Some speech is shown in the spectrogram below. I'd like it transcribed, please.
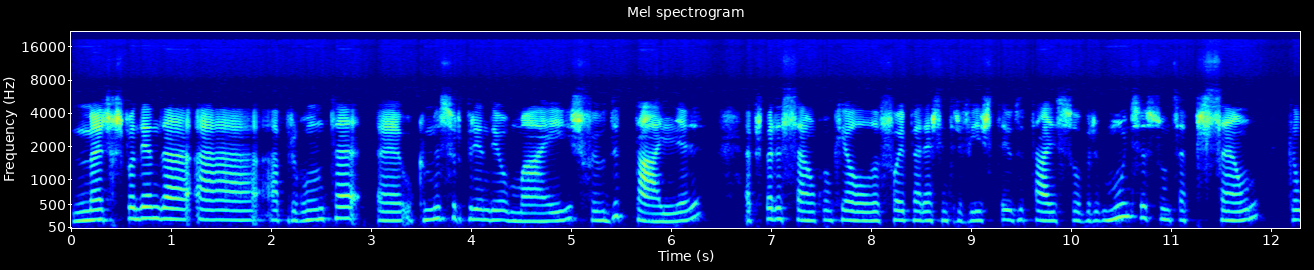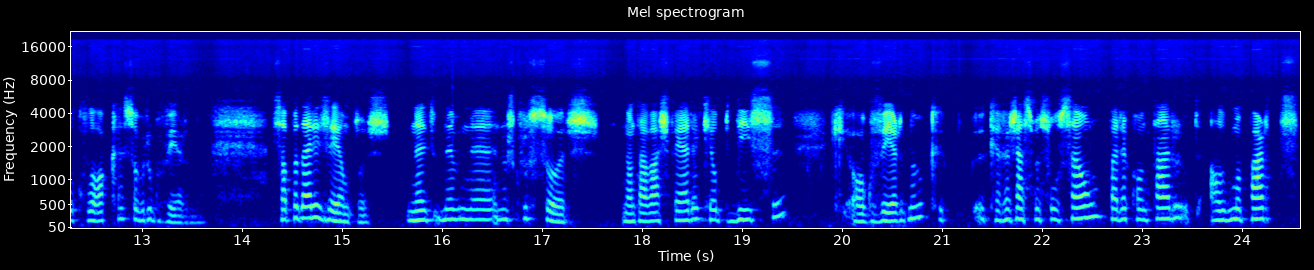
Mas respondendo à, à, à pergunta, eh, o que me surpreendeu mais foi o detalhe, a preparação com que ele foi para esta entrevista e o detalhe sobre muitos assuntos, a pressão que ele coloca sobre o governo. Só para dar exemplos, na- na- na- nos professores, não estava à espera que ele pedisse que- ao governo que, que arranjasse uma solução para contar alguma parte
